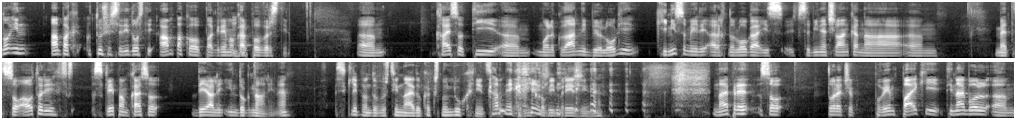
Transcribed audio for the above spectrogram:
no, in, ampak tu še sledi dosti ampakov, pa gremo kar po vrsti. Um, kaj so ti um, molekularni biologi, ki niso imeli arahnologa iz vsebine članka na, um, med soavtorji, sklepam, kaj so delali in dognali. Ne? Sklepam, da boš ti najdel kakšno luknjico Kar nekaj. v njihovi mreži. Ne? Najprej so, torej, če povem, pajki, ti najbolj. Um,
